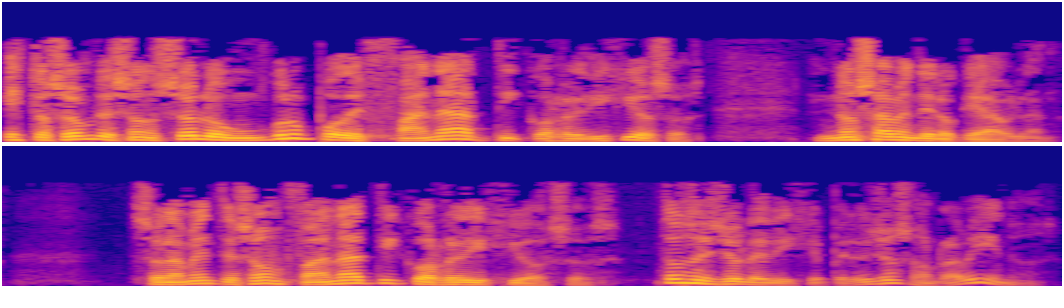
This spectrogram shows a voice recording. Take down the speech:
Estos hombres son solo un grupo de fanáticos religiosos. No saben de lo que hablan. Solamente son fanáticos religiosos. Entonces yo le dije, pero ellos son rabinos.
